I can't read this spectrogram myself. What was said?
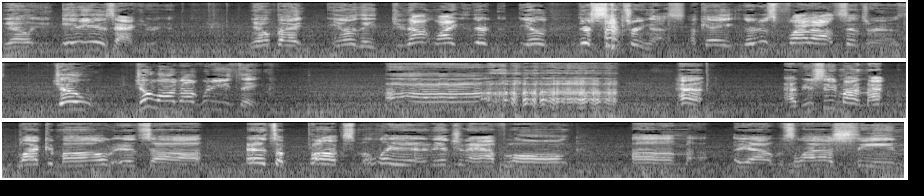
You know, it is accurate. You know, but you know they do not like they're you know they're censoring us, okay? They're just flat out censoring us. Joe, Joe Law Dog, what do you think? Uh, have, have you seen my black and mild? It's uh, it's approximately an inch and a half long. Um, yeah, it was last seen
